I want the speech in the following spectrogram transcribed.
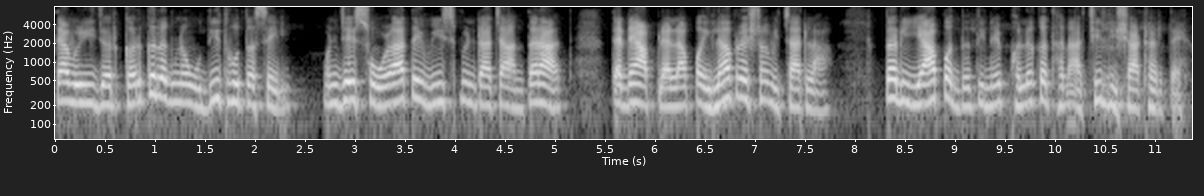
त्यावेळी जर कर्कलग्न उदित होत असेल म्हणजे सोळा ते वीस मिनटाच्या अंतरात त्याने आपल्याला पहिला प्रश्न विचारला तर या पद्धतीने फलकथनाची दिशा ठरते.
